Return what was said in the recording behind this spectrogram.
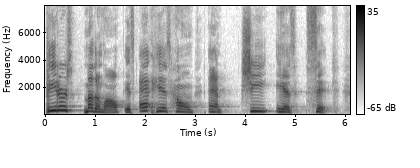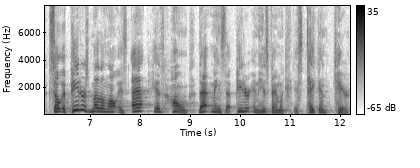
Peter's mother in law is at his home and she is sick. So if Peter's mother in law is at his home, that means that Peter and his family is taking care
